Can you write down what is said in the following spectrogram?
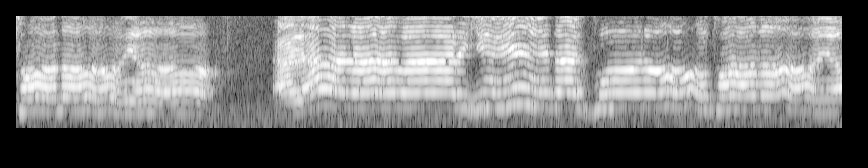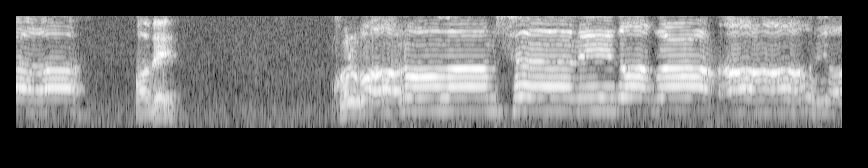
Purutanaya El ele ver gidek purutanaya Abi. Kurban olam seni dağlar anaya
